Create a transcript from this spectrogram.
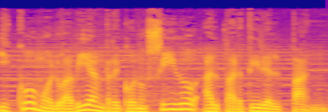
y cómo lo habían reconocido al partir el pan.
